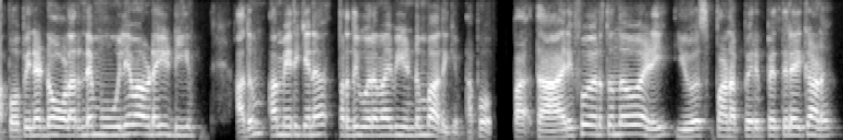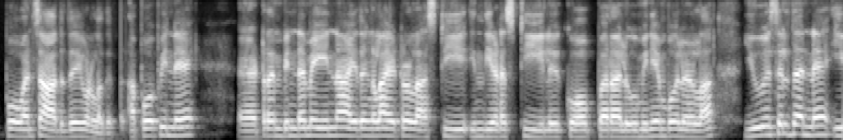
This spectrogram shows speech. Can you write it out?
അപ്പോൾ പിന്നെ ഡോളറിന്റെ മൂല്യം അവിടെ ഇടിയും. അതും അമേരിക്കനെ പ്രതികൂലമായി വീണ്ടും ബാധിക്കും. അപ്പോൾ താരിഫ് ഉയർത്തുന്നത് വഴി യു എസ് പണപ്പെരുപ്പത്തിലേക്കാണ് പോവാൻ സാധ്യതയുള്ളത്. അപ്പോൾ പിന്നെ ട്രംപിന്റെ മെയിൻ ആയുധങ്ങളായിട്ടുള്ള സ്റ്റീ ഇന്ത്യയുടെ സ്റ്റീൽ കോപ്പർ അലൂമിനിയം പോലെയുള്ള യു എസിൽ തന്നെ ഈ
